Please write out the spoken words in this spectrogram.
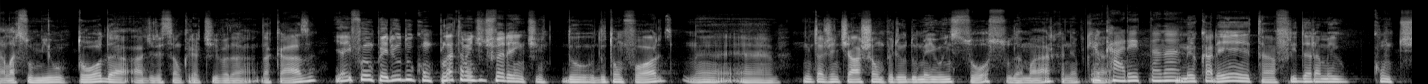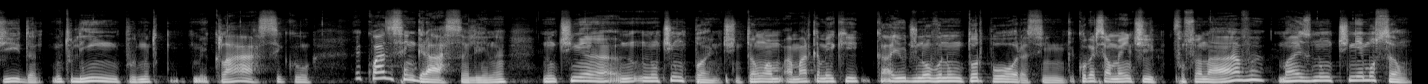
ela assumiu toda a direção criativa da, da casa. E aí foi um período completamente diferente do, do Tom Ford né? É, muita gente acha um período meio insosso da marca né? Porque meio careta né? Meio careta a Frida era meio contida muito limpo muito meio clássico é quase sem graça ali, né? Não tinha, não tinha um punch. Então a, a, marca meio que caiu de novo num torpor, assim. Comercialmente funcionava, mas não tinha emoção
